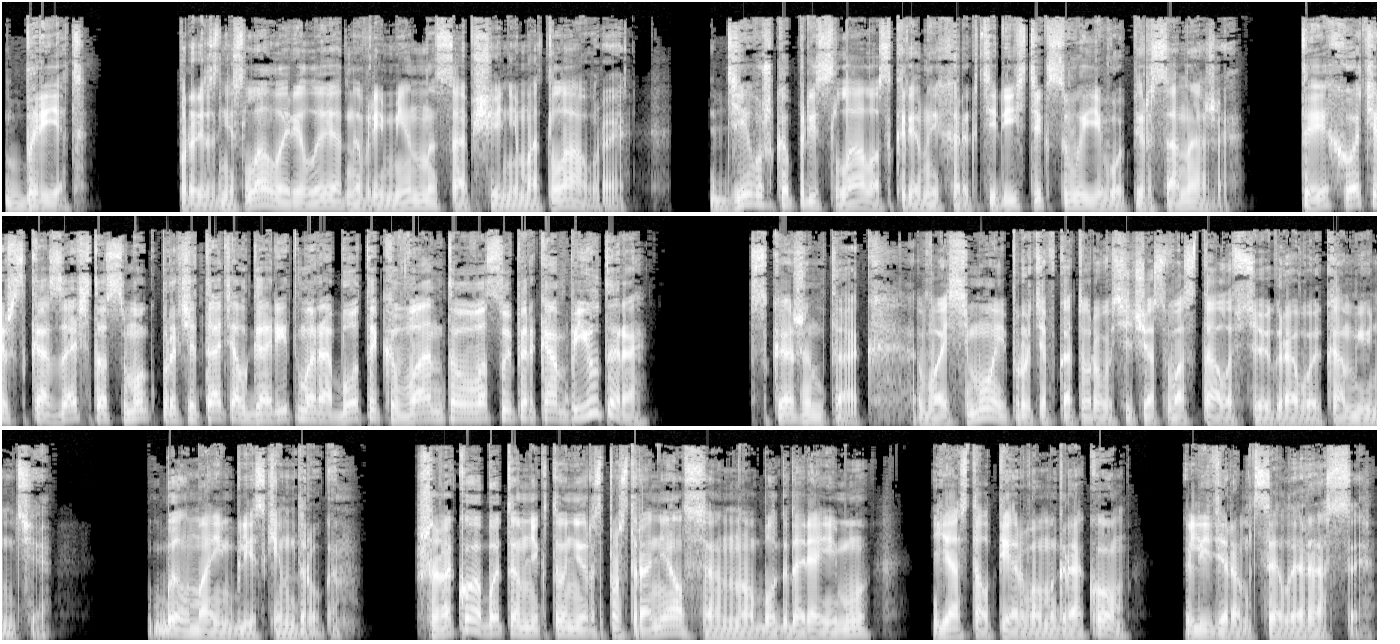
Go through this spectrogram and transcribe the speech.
«Бред», — произнесла Ларилей одновременно сообщением от Лауры. Девушка прислала скрины характеристик своего персонажа. «Ты хочешь сказать, что смог прочитать алгоритмы работы квантового суперкомпьютера?» Скажем так, восьмой, против которого сейчас восстало все игровое комьюнити, был моим близким другом. Широко об этом никто не распространялся, но благодаря ему я стал первым игроком, лидером целой расы.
